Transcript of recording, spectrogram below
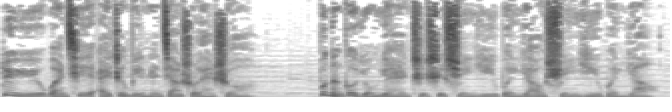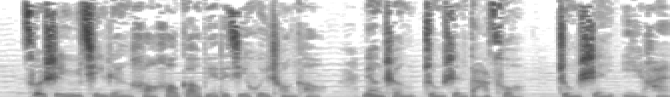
对于晚期癌症病人家属来说，不能够永远只是寻医问药，寻医问药。错失与亲人好好告别的机会窗口，酿成终身大错、终身遗憾。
